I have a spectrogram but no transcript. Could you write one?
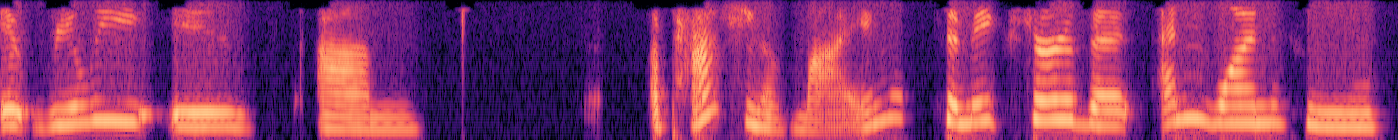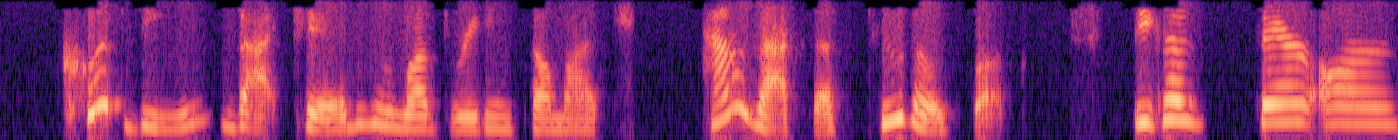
it really is um a passion of mine to make sure that anyone who could be that kid who loved reading so much has access to those books because there are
